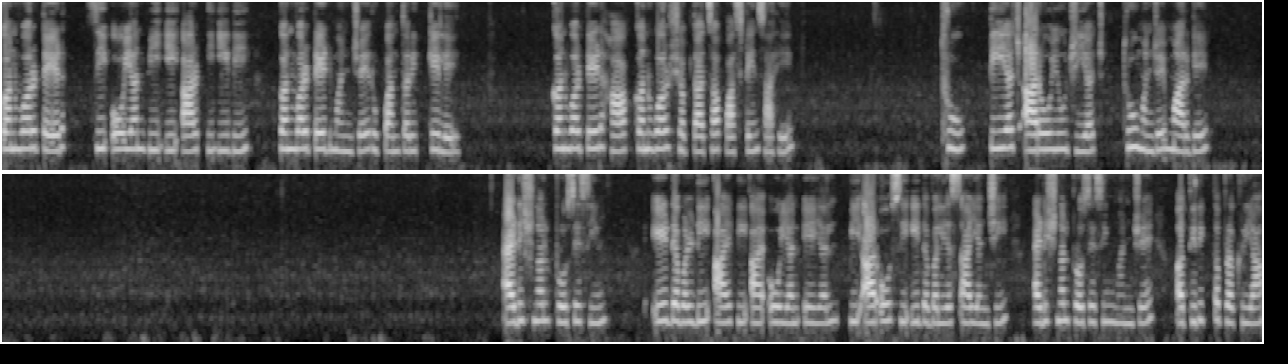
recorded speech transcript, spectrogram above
Converted C O N B E R T E D converted म्हणजे रूपांतरित केले. कन्व्हर्टेड हा कन्व्हर्ट शब्दाचा पास्टेन्स आहे. Through T H R O U G H through म्हणजे मार्गे. Additional processing A double D I T I O N A L P R O C E double S I N G additional processing म्हणजे अतिरिक्त प्रक्रिया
